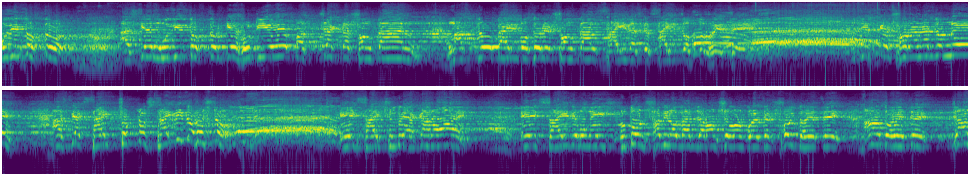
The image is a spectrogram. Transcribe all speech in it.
মুজিব দপ্তর আজকে মুজিব দপ্তরকে হটিয়ে বাচ্চা একটা সন্তান। মাত্র বাইশ বছরের সন্তান সাইদ আজকে সাইদ দপ্তর হয়েছে। আজকে এক ছোট্ট যথেষ্ট। এই শুধু একা নয়, এই এবং এই নতুন স্বাধীনতার যারা অংশগ্রহণ করেছে, শহীদ হয়েছে, আহত হয়েছে, জান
